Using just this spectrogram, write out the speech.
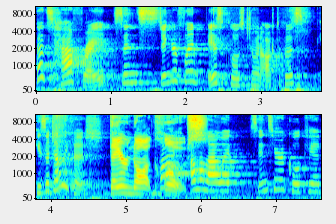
That's half right, since Stinger Flynn is close to an octopus. He's a jellyfish. They are not But close. I'll allow it, since you're a cool kid.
